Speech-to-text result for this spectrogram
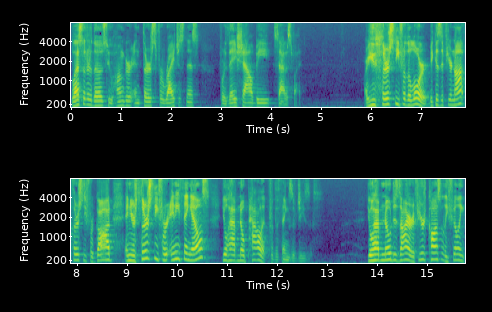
Blessed are those who hunger and thirst for righteousness, for they shall be satisfied. Are you thirsty for the Lord? Because if you're not thirsty for God and you're thirsty for anything else, you'll have no palate for the things of Jesus. You'll have no desire. If you're constantly filling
